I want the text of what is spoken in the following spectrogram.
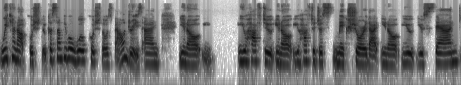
we cannot push because some people will push those boundaries and you know you have to you know you have to just make sure that you know you you stand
